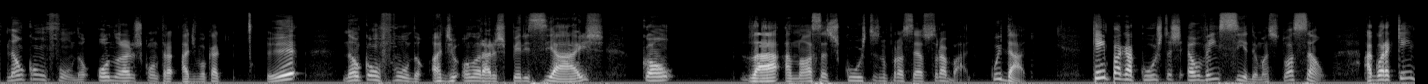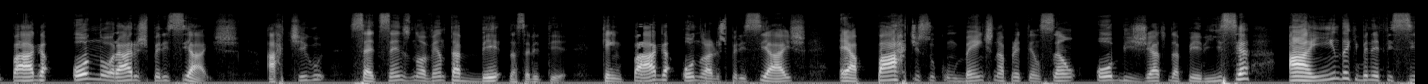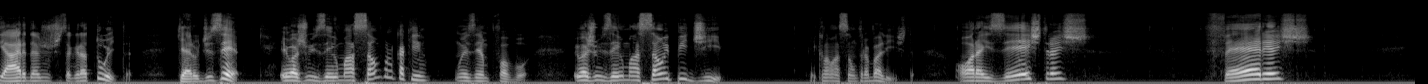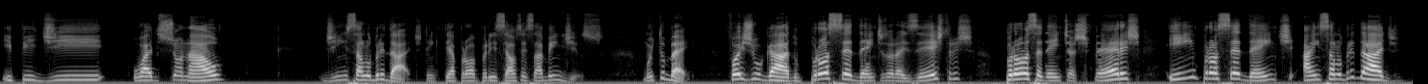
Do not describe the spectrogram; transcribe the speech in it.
Não confundam honorários contra. Não confundam honorários periciais com lá as nossas custas no processo de trabalho. Cuidado. Quem paga custas é o vencido, é uma situação. Agora, quem paga honorários periciais? Artigo 790b da CLT. Quem paga honorários periciais é a parte sucumbente na pretensão objeto da perícia, ainda que beneficiária da justiça gratuita. Quero dizer, eu ajuizei uma ação, vou colocar aqui um exemplo, por favor. Eu ajuizei uma ação e pedi reclamação trabalhista. Horas extras, férias e pedi o adicional de insalubridade. Tem que ter a prova pericial, vocês sabem disso. Muito bem. Foi julgado procedente as horas extras, procedente as férias e improcedente a insalubridade.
